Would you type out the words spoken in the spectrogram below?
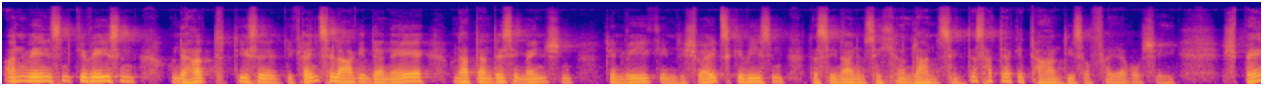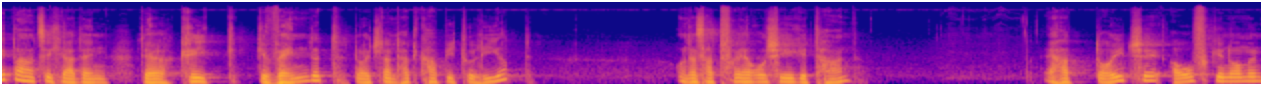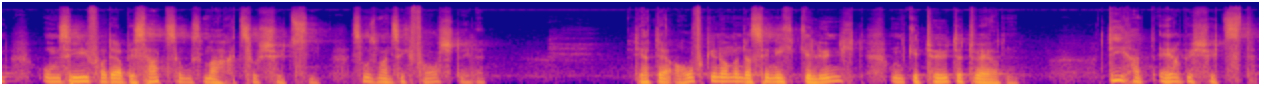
anwesend gewesen und er hat diese, die Grenze lag in der Nähe und hat dann diese Menschen den Weg in die Schweiz gewiesen, dass sie in einem sicheren Land sind. Das hat er getan, dieser Frère Rocher. Später hat sich ja den, der Krieg gewendet, Deutschland hat kapituliert. Und das hat Frère Rocher getan. Er hat Deutsche aufgenommen, um sie vor der Besatzungsmacht zu schützen. Das muss man sich vorstellen. Die hat er aufgenommen, dass sie nicht gelüncht und getötet werden die hat er beschützt.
